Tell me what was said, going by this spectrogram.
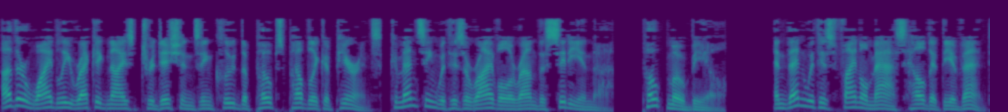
Other widely recognized traditions include the Pope's public appearance, commencing with his arrival around the city in the Popemobile, and then with his final Mass held at the event.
